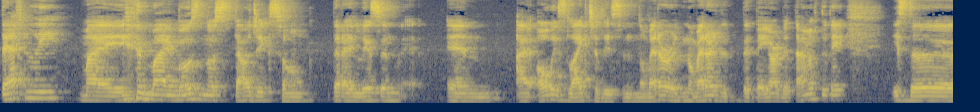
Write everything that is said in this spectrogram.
Definitely my my most nostalgic song that I listen and I always like to listen, no matter no matter the, the day or the time of the day, is the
